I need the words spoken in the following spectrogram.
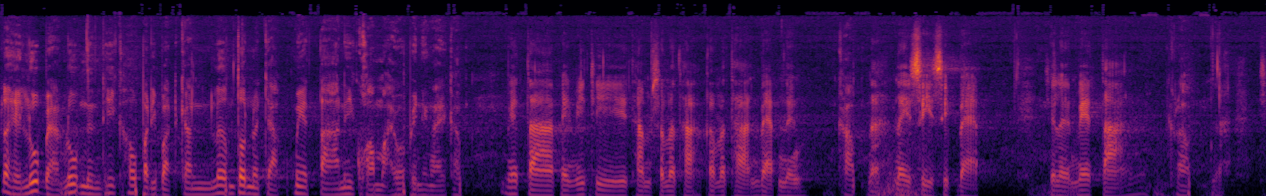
เราเห็นรูปแบบรูปหนึ่งที่เขาปฏิบัติกันเริ่มต้นมาจากเมตตานี่ความหมายว่าเป็นยังไงครับ เมตตาเป็นวิธีทำสมถกรรมฐานแบบหนึ่งครับนะใน 40 แบบเจริญเมตตาครับนะ เจ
